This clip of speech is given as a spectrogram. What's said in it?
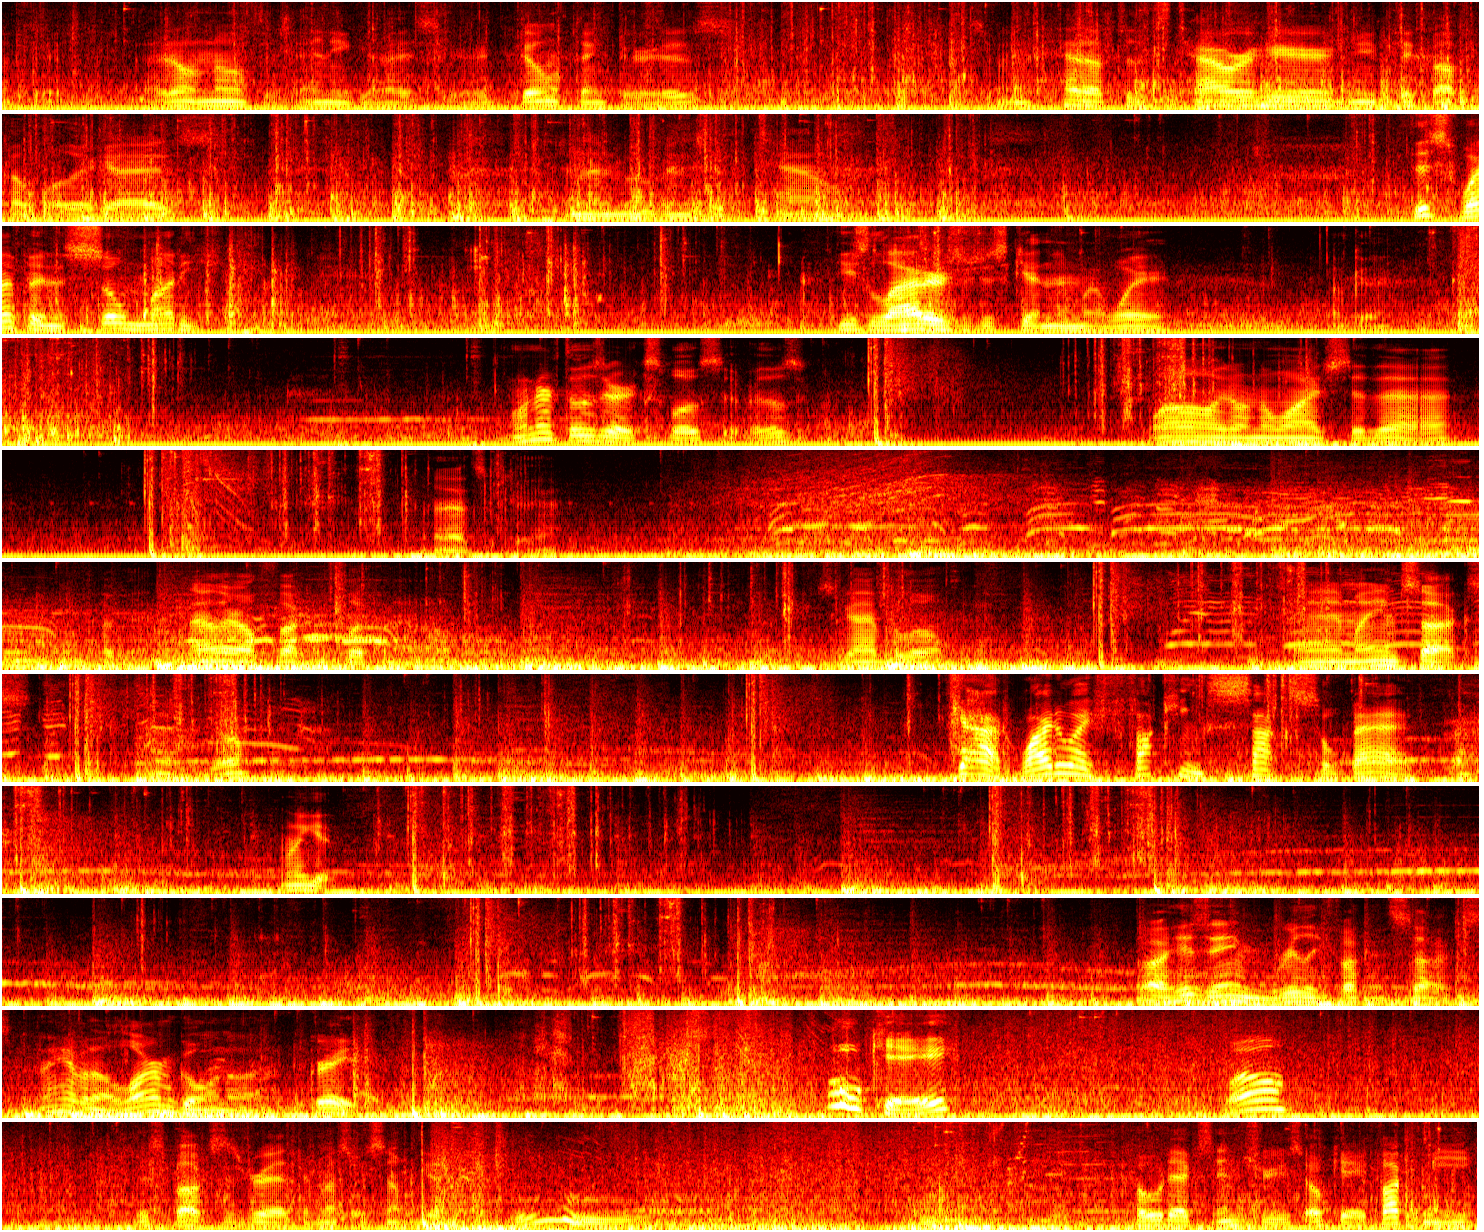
Okay. I don't know if there's any guys here. I don't think there is. So I'm gonna head up to this tower here, maybe pick off a couple other guys. And then move into the town. This weapon is so muddy. These ladders are just getting in my way. Okay. I wonder if those are explosive. Are those... Well, I don't know why I just did that. That's sucks. There we go. God, why do I fucking suck so bad? I'm gonna get... Oh, his aim really fucking sucks. And I have an alarm going on. Great. Okay. Well, this box is red. There must be something good. Ooh. Codex entries. Okay, fuck me.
